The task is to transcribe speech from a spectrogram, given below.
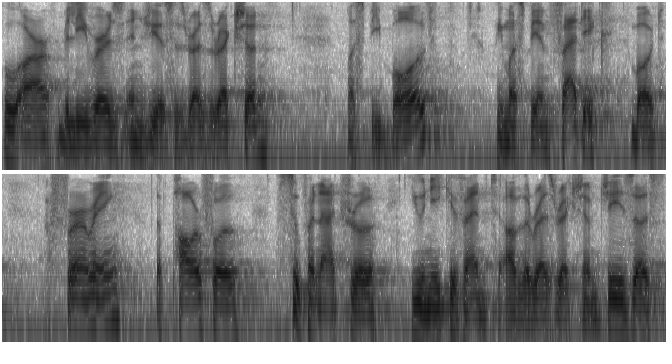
who are believers in Jesus' resurrection must be bold. We must be emphatic about affirming the powerful, supernatural, unique event of the resurrection of Jesus,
